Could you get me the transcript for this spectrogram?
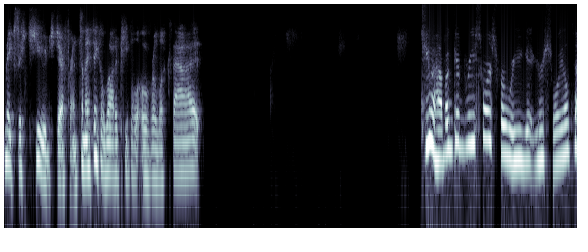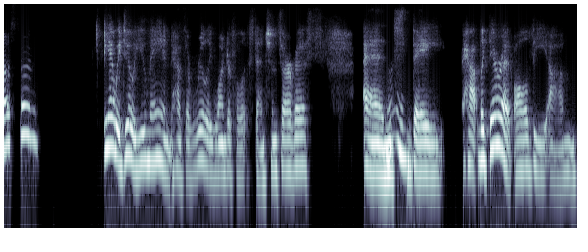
makes a huge difference and i think a lot of people overlook that Do you have a good resource for where you get your soil tested? yeah we do umaine has a really wonderful extension service and Mm, they have like they're at all the um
